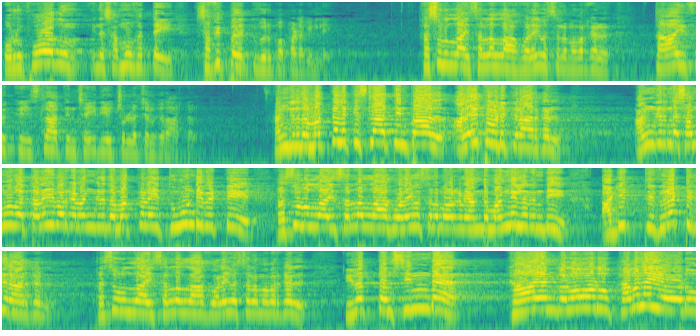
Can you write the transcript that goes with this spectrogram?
ஒரு போதும் இந்த சமூகத்தை சபிப்பதற்கு விருப்பப்படவில்லை. ரசூலுல்லாய் சல்லாஹூ அலைவசலம் அவர்கள் தாயிஃபுக்கு இஸ்லாத்தின் செய்தியை சொல்லச் செல்கிறார்கள். அங்கிருந்த மக்களுக்கு இஸ்லாத்தின் பால் அழைப்பு விடுக்கிறார்கள். அங்கிருந்த சமூக தலைவர்கள் அங்கிருந்த மக்களை தூண்டிவிட்டு ரசூலுல்லாய் சல்லல்லாஹு அலைவசலம் அவர்களை அந்த மண்ணிலிருந்து அடித்து விரட்டுகிறார்கள். ரசூலுல்லாய் சல்லல்லாஹு அலைவசலம் அவர்கள் இரத்தம் சிந்த காயங்களோடு கவலையோடு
